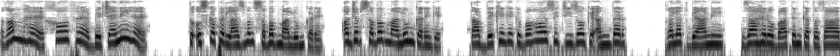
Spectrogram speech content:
غم ہے، خوف ہے، بے چینی ہے، تو اس کا پھر لازمن سبب معلوم کریں۔ اور جب سبب معلوم کریں گے تو آپ دیکھیں گے کہ بہت سی چیزوں کے اندر غلط بیانی، ظاہر و باطن کا تضاد،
